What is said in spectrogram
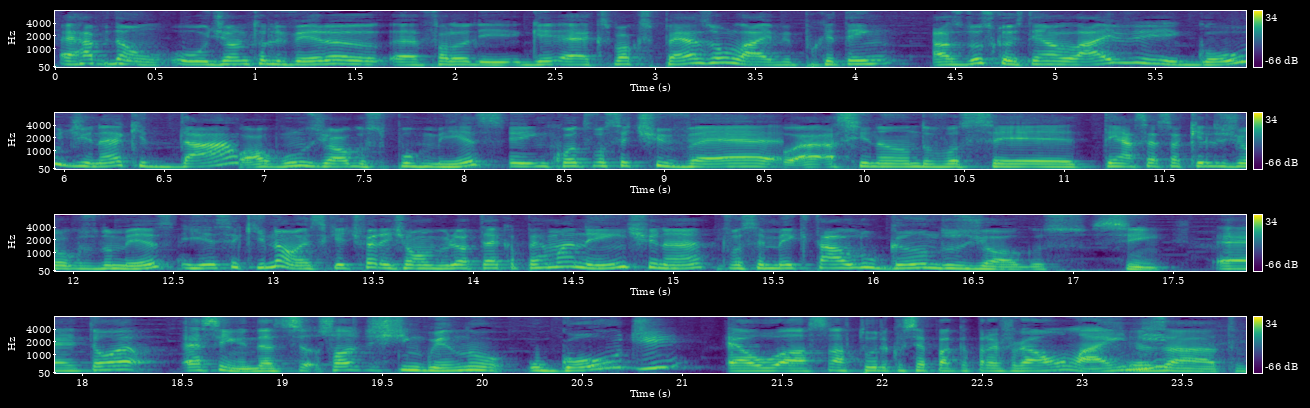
É rapidão, o Jonathan Oliveira é, falou ali, é Xbox Pass ou Live? Porque tem as duas coisas. Tem a Live Gold, né, que dá alguns jogos por mês. Enquanto você tiver assinando, você tem acesso àqueles jogos do mês. E esse aqui não, esse aqui é diferente. É uma biblioteca permanente, né, que você meio que tá alugando os jogos. Sim. É, então, é, é assim, né, só distinguindo, o Gold é a assinatura que você paga pra jogar online. Exato.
